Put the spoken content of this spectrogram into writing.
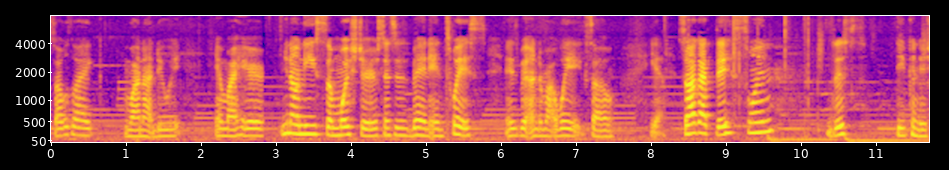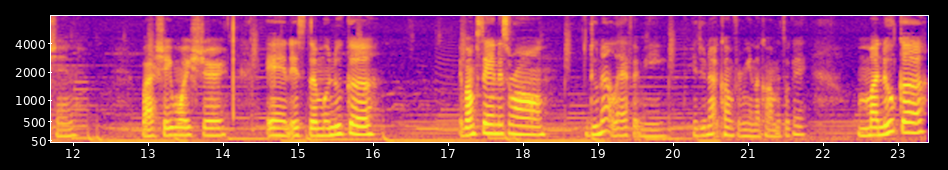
So I was like, why not do it? And my hair. You know needs some moisture since it's been in twists and it's been under my wig so yeah. So I got this one this deep condition by Shea Moisture and it's the Manuka if I'm saying this wrong do not laugh at me and do not come for me in the comments okay? Manuka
